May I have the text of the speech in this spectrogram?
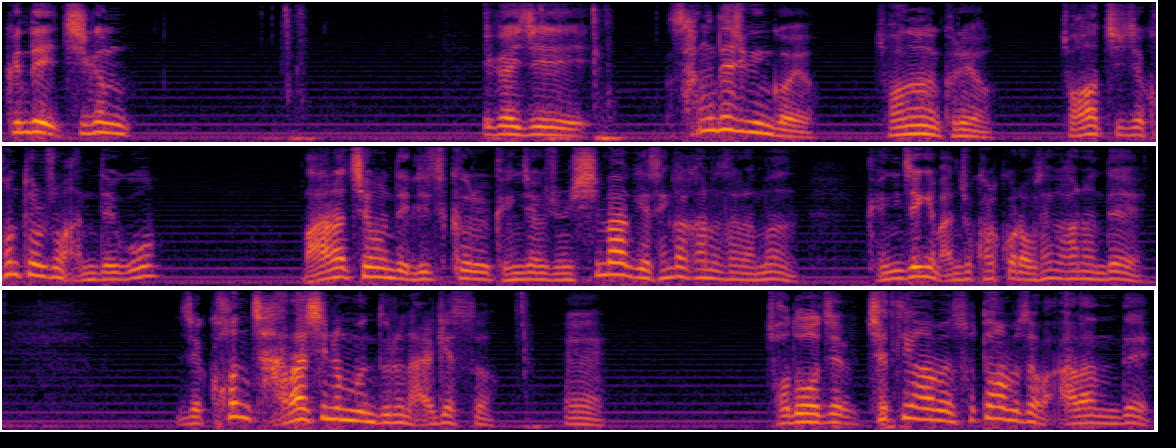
근데 지금 그러니까 이제 상대적인 거예요. 저는 그래요. 저같이 이제 컨트롤 좀 안 되고 만화 채우는데 리스크를 굉장히 좀 심하게 생각하는 사람은 굉장히 만족할 거라고 생각하는데 이제 컨 잘하시는 분들은 알겠어. 예. 저도 어제 채팅하면서 소통하면서 알았는데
